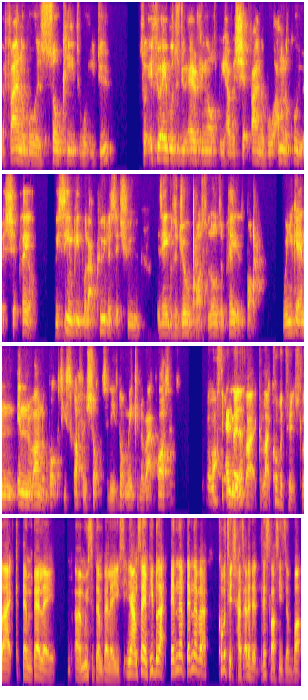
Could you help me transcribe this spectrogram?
the final ball is so key to what you do. So if you're able to do everything else, but you have a shit final ball, I'm gonna call you a shit player. We've seen people like Pulisic who is able to dribble past loads of players, but when you get in, in and around the box, he's scuffing shots and he's not making the right passes. But we've seen players like like Kovacic, like Dembele, uh, Mousa Dembele. You, see, you know what I'm saying? People that they've never, they've never. Kovacic has edited this last season, but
